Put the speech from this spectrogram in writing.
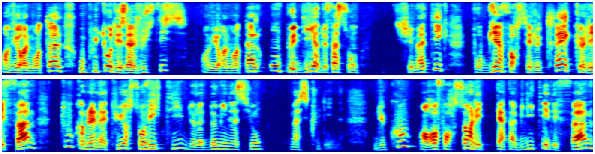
environnementale, ou plutôt des injustices environnementales, on peut dire de façon schématique, pour bien forcer le trait, que les femmes, tout comme la nature, sont victimes de la domination masculine. Du coup, en renforçant les capacités des femmes,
